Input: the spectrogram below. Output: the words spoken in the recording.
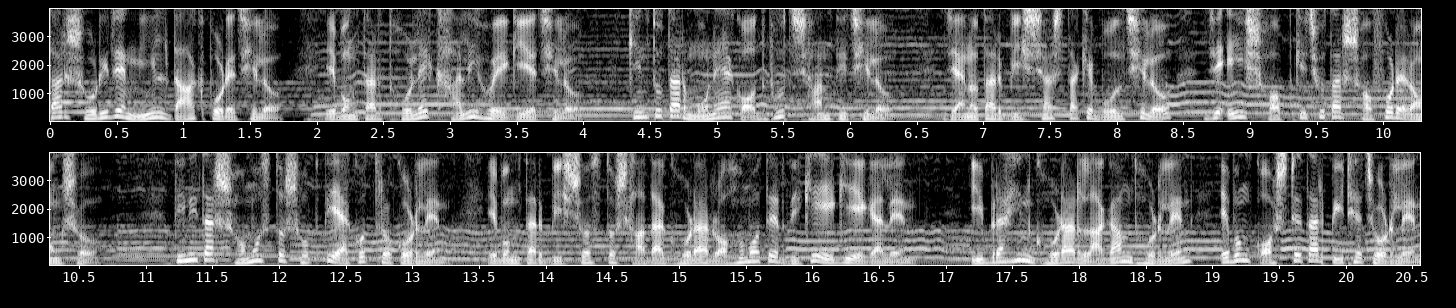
তার শরীরে নীল দাগ পড়েছিল এবং তার থলে খালি হয়ে গিয়েছিল। কিন্তু তার মনে এক অদ্ভুত শান্তি ছিল, যেন তার বিশ্বাস তাকে বলছিল যে এই সব কিছু তার সফরের অংশ। তিনি তার সমস্ত শক্তি একত্র করলেন এবং তার বিশ্বস্ত সাদা ঘোড়া রহমতের দিকে এগিয়ে গেলেন। ইব্রাহিম ঘোড়ার লাগাম ধরলেন এবং কষ্টে তার পিঠে চড়লেন।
